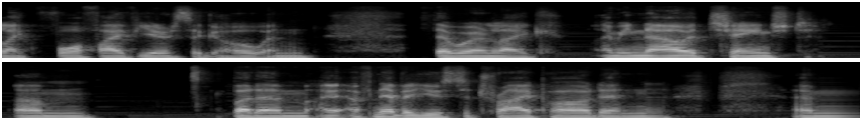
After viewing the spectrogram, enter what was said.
like four or five years ago when there were like, I mean, now it changed, um, but um, I, I've never used a tripod, and um,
